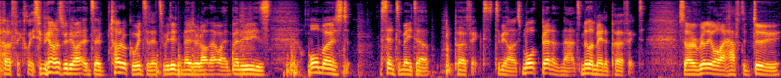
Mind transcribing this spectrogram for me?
perfectly. To be honest with you, it's a total coincidence. We didn't measure it up that way, but it is almost centimeter perfect. To be honest, more better than that. It's millimeter perfect. So really, all I have to do,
